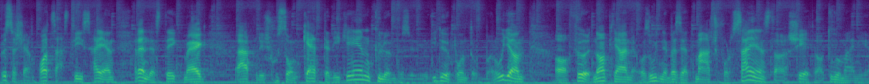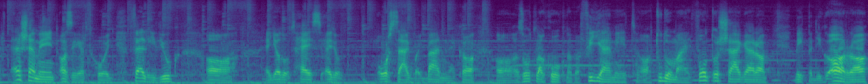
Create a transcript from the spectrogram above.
összesen 610 helyen rendezték meg április 22-én különböző időpontokban. Ugyan a Föld napján az úgynevezett March for Science, a Séta a Tudományért eseményt azért, hogy felhívjuk a egy adott helyszín, egy adott ország vagy bárminek a, az ott lakóknak a figyelmét a tudomány fontosságára, mégpedig arra,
